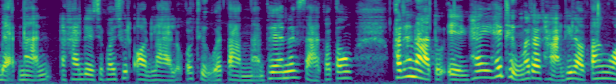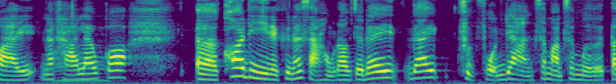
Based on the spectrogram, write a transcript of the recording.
แบบนั้นนะคะ โดยเฉพาะชุดออนไลน์เราก็ถือว่าตามนั้น เพราะฉะนั้นนักศึกษาก็ต้องพัฒนาตัวเองให้ให้ถึงมาตรฐานที่เราตั้งไว้นะคะ แล้วก็เอ่อข้อดีเนี่ยคือนักศึกษาของเราจะได้ได้ฝึกฝนอย่างสม่ำเสมอต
